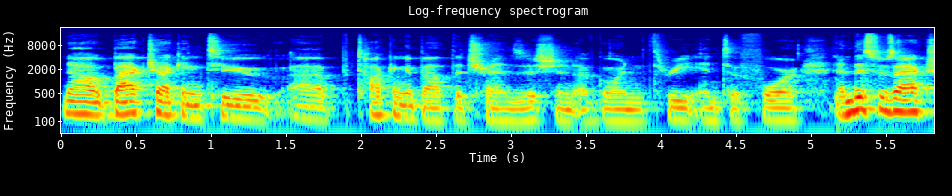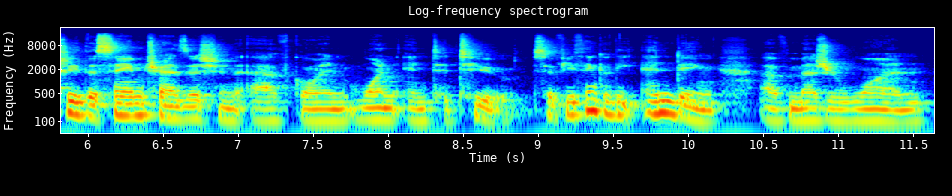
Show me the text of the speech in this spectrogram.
Now, backtracking to uh, talking about the transition of going three into four, and this was actually the same transition of going one into two. So if you think of the ending of measure one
